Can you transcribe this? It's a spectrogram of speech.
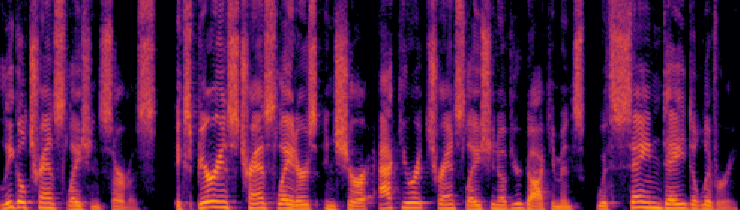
legal translation service. Experienced translators ensure accurate translation of your documents with same day delivery.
